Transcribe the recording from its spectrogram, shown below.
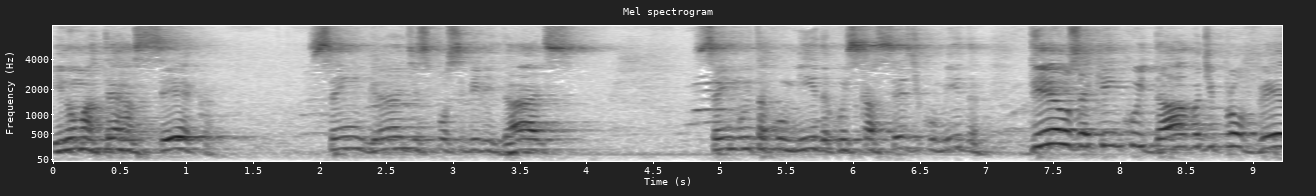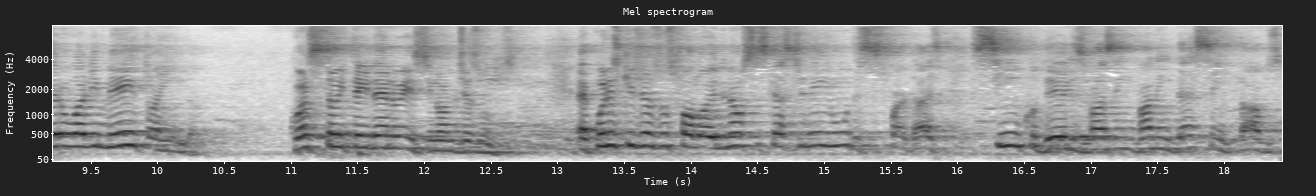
E numa terra seca, sem grandes possibilidades, sem muita comida, com escassez de comida, Deus é quem cuidava de prover o alimento ainda. Quantos estão entendendo isso em nome de Jesus? É por isso que Jesus falou: Ele não se esquece de nenhum desses pardais. Cinco deles valem, valem dez centavos.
